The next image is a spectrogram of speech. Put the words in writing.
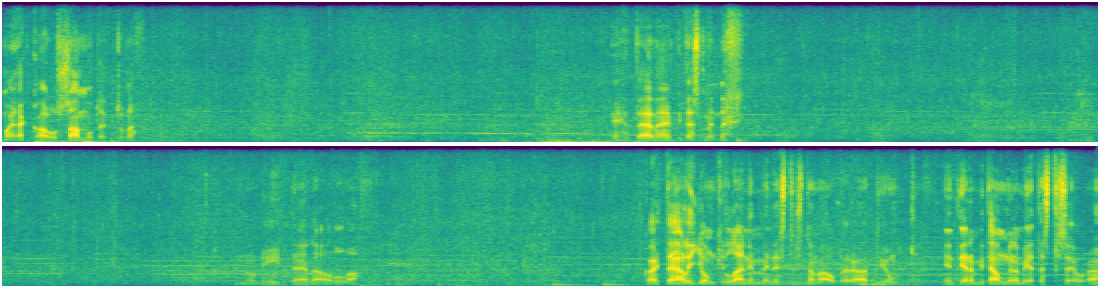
Majakka on ollut sammutettuna. Eihän tää näin pitäisi mennä. No niin, täällä ollaan. Kai tää oli jonkinlainen menestys tämä operaatio, mutta en tiedä mitä ongelmia tästä seuraa.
